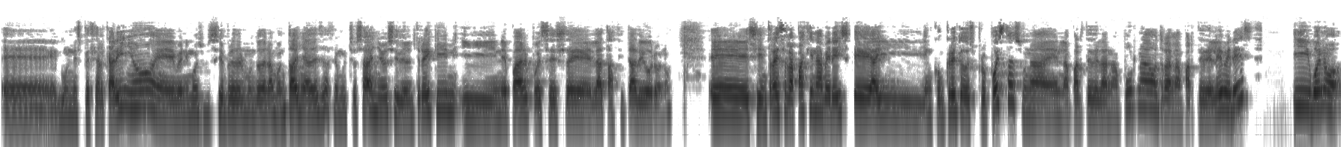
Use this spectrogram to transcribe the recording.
eh, un especial cariño. Eh, venimos siempre del mundo de la montaña desde hace muchos años y del trekking y Nepal pues es eh, la tacita de oro, ¿no? si entráis a la página veréis que hay en concreto dos propuestas, una en la parte de la Napurna, otra en la parte del Everest y bueno,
